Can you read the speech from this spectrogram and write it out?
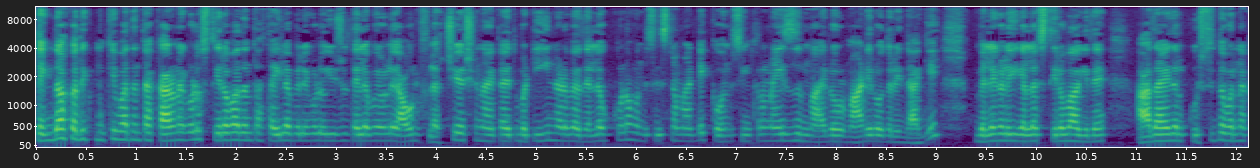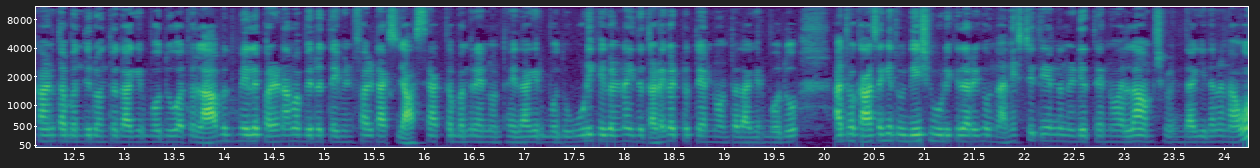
ತೆಗ್ದಾಕೋದಕ್ಕೆ ಮುಖ್ಯವಾದಂತಹ ಕಾರಣಗಳು, ಸ್ಥಿರವಾದಂತಹ ತೈಲ ಬೆಲೆಗಳು ಯೂಶಲ್ ತೈಲ ಬೆಲೆಗಳು ಯಾವಾಗಲೂ ಫ್ಲಕ್ಚುಯೇಷನ್ ಆಯ್ತಾ ಇತ್ತು. ಬಟ್ ಈ ನಡುವೆ ಅದೆಲ್ಲವೂ ಕೂಡ ಒಂದು ಸಿಸ್ಟಮ್ಯಾಟಿಕ್ ಒಂದು ಸಿಂಕ್ರನೈಸ್ ಮಾಡಿರೋ, ಮಾಡಿರೋದ್ರಿಂದಾಗಿ ಬೆಲೆಗಳಿಗೆಲ್ಲ ಸ್ಥಿರವಾಗಿದೆ. ಆದಾಯದಲ್ಲಿ ಕುಸಿತವನ್ನು ಕಾಣ್ತಾ ಬಂದಿರುವಂಥದ್ದಾಗಿರ್ಬೋದು ಅಥವಾ ಲಾಭದ ಮೇಲೆ ಪರಿಣಾಮ ಬೀರುತ್ತೆ ವಿನ್ಫಾಲ್ ಟ್ಯಾಕ್ಸ್ ಜಾಸ್ತಿ ಆಗ್ತಾ ಬಂದ್ರೆ ಅನ್ನುವಂಥ ಇದಾಗಿರ್ಬೋದು, ಹೂಡಿಕೆಗಳನ್ನ ಇದು ತಡೆಗಟ್ಟುತ್ತೆ ಅನ್ನುವಂಥದ್ದಾಗಿರ್ಬೋದು ಅಥವಾ ಖಾಸಗಿ ಅಥವಾ ವಿದೇಶಿ ಹೂಡಿಕೆದಾರರಿಗೆ ಒಂದು ಅನಿಶ್ಚಿತೆಯನ್ನು ನೀಡುತ್ತೆ ಅನ್ನೋ ಎಲ್ಲ ಅಂಶಗಳಿಂದಾಗಿ ಇದನ್ನು ನಾವು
